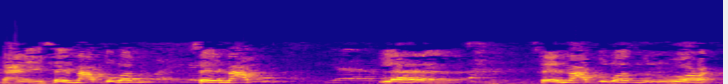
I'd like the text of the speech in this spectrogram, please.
يعني سيدنا عبد الله سيدنا عبد لا لا لا سيدنا عبد الله بن المبارك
